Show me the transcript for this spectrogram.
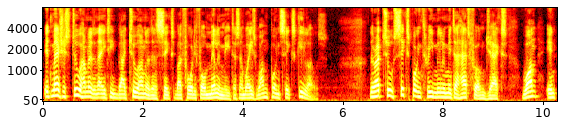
It measures 218 by 206 by 44 mm and weighs 1.6 kilos. There are two 6.3mm headphone jacks, one in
